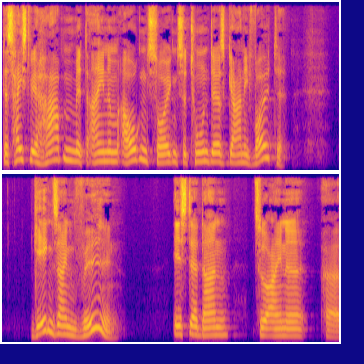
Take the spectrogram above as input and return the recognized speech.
Das heißt, wir haben mit einem Augenzeugen zu tun, der es gar nicht wollte. Gegen seinen Willen ist er dann zu, einer, äh,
